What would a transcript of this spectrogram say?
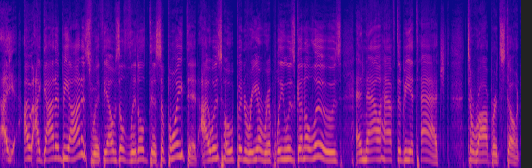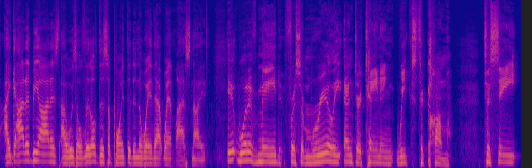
I, I I gotta be honest with you. I was a little disappointed. I was hoping Rhea Ripley was gonna lose and now have to be attached to Robert Stone. I gotta be honest. I was a little disappointed in the way that went last night. it would have made for some really entertaining weeks to come to see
